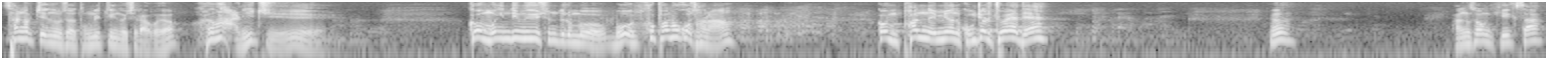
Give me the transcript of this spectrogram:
상업적인 것에서 독립적인 것이라고요? 그건 아니지. 그럼 뭐 인디 뮤지션들은 뭐, 뭐, 흡파 먹고 사나? 그럼 판 내면 공짜로 줘야 돼? 어? 방송 기획사?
